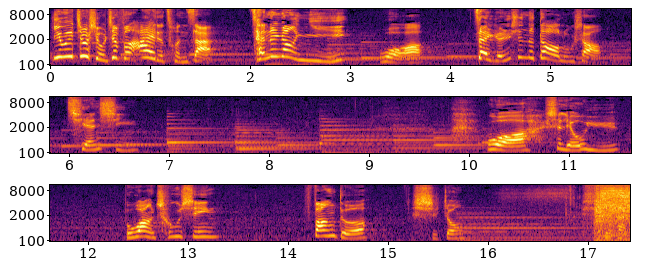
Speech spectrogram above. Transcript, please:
因为就是有这份爱的存在，才能让你我，在人生的道路上前行。我是刘瑜，不忘初心，方得始终。谢谢大家。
